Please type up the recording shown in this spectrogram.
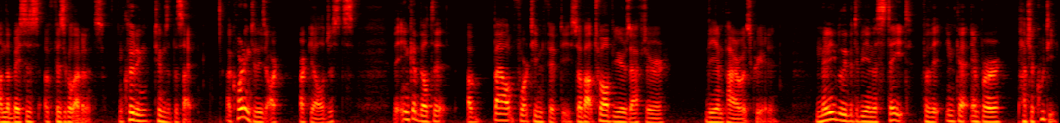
on the basis of physical evidence, including tombs at the site. According to these ar- archaeologists, the Inca built it about 1450, so about 12 years after the empire was created. Many believe it to be an estate for the Inca emperor Pachacuti,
